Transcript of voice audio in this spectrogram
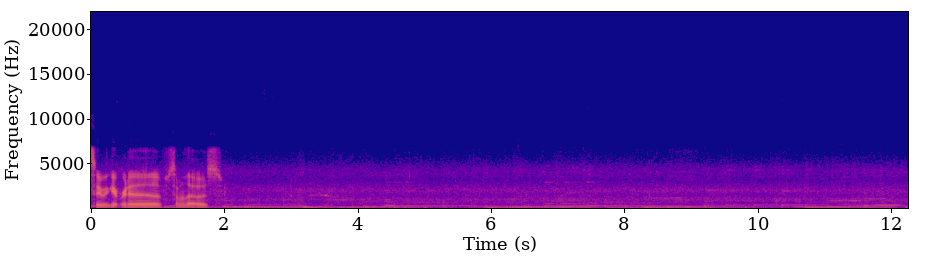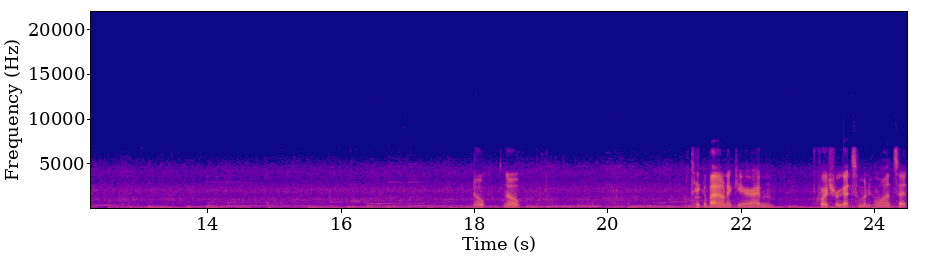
Let's say we get rid of some of those. Nope, nope. Take a bionic gear. I'm quite sure we got someone who wants it.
